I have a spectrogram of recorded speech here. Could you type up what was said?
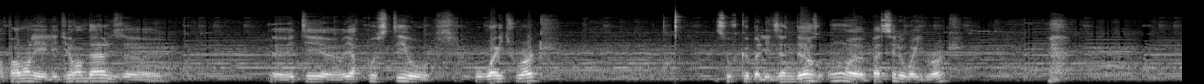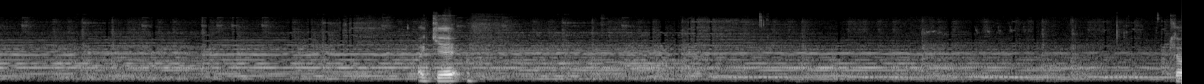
apparemment les, Durandals euh, euh, étaient postés au White Rock Sauf que bah, les Zanders ont euh, passé le White Rock. ok. On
